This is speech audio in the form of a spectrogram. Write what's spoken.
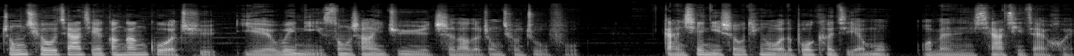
中秋佳节刚刚过去，也为你送上一句迟到的中秋祝福。感谢你收听我的播客节目，我们下期再会。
